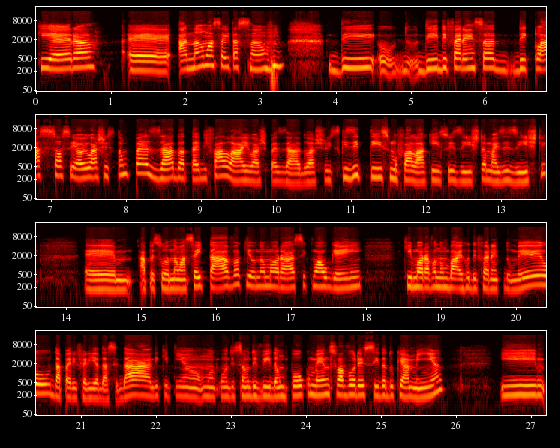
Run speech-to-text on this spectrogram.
que era é, a não aceitação de, de diferença de classe social. Eu acho isso tão pesado até de falar, eu acho pesado. Eu acho esquisitíssimo falar que isso exista, mas existe. É, a pessoa não aceitava que eu namorasse com alguém que morava num bairro diferente do meu, da periferia da cidade, que tinha uma condição de vida um pouco menos favorecida do que a minha. E,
